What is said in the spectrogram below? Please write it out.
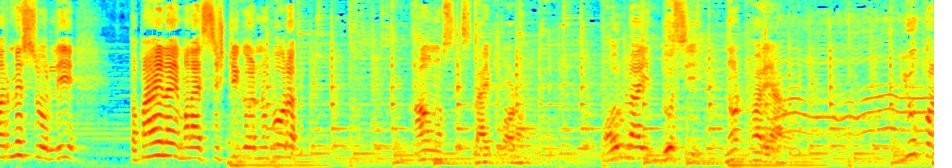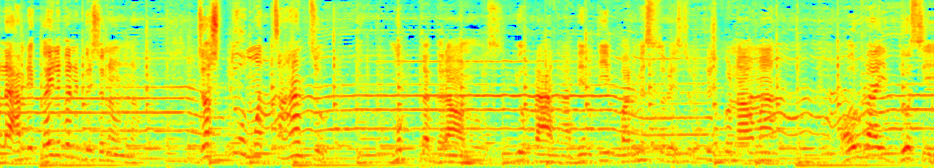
परमेश्वरले तपाईँलाई मलाई सृष्टि गर्नुभयो र आउनुहोस् यसलाई पढौँ। अरूलाई दोषी नठहर्या हो यो कुरालाई हामीले कहिले पनि बिर्सनुहुन्न जस्तो म चाहन्छु मुक्त गराउनुहोस्। यो प्रार्थना बिन्ती परमेश्वर यीशु ख्रिस्टको नाममा अरूलाई दोषी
